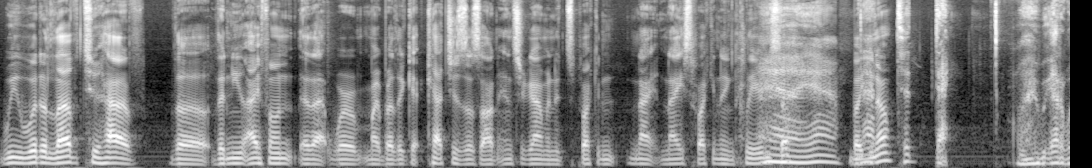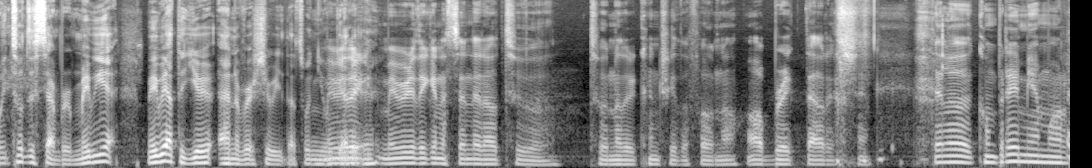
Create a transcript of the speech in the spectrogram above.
we would have loved to have the the new iPhone that where my brother get, catches us on Instagram, and it's fucking ni- nice, fucking and clear and Yeah, stuff. yeah. But you know- today. Well, we gotta wait till December. Maybe maybe at the year anniversary. That's when you would Maybe get it. maybe they're gonna send it out to uh, to another country. The phone, no, all bricked out and shit. Te lo compré, mi amor.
